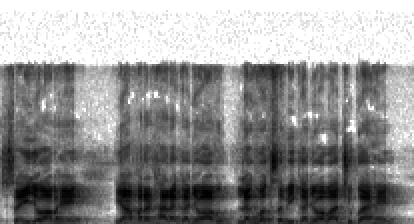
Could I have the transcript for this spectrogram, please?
सही जवाब है। यहाँ पर अठारह का जवाब, लगभग सभी का जवाब आ चुका है।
